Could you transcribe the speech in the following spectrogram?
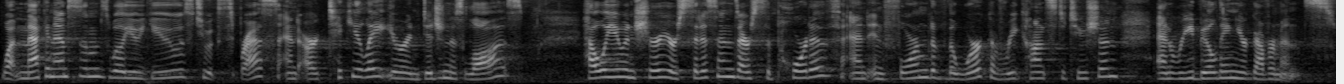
What mechanisms will you use to express and articulate your Indigenous laws? How will you ensure your citizens are supportive and informed of the work of reconstitution and rebuilding your governments?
